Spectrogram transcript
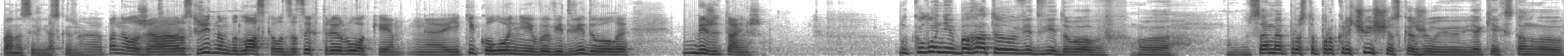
Пане Сергію, скажіть. е, Пане Олеже, а розкажіть нам, будь ласка, от за цих три роки, е, які колонії ви відвідували Ну, більш детальніше? Ну, колонії багато відвідував. Е, Саме просто про кричуще скажу, яких стану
